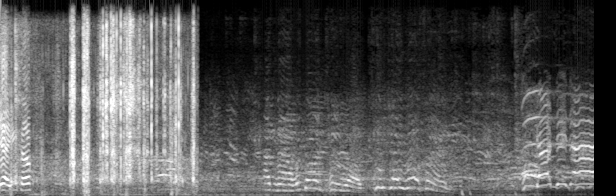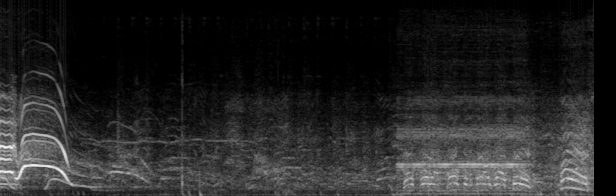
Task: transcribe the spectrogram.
Yeah, you come. And now we're going to uh, TJ Wilson. Go, TJ! That's what I'm talking about right there. Fast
